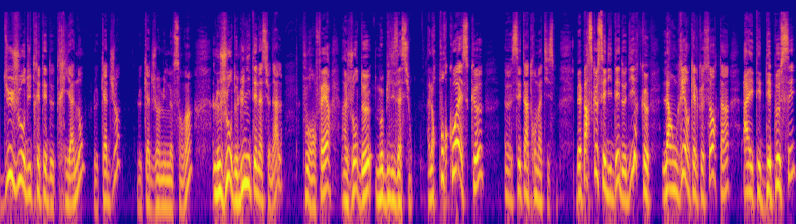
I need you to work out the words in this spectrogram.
du jour du traité de Trianon, le 4 juin, le 4 juin 1920, le jour de l'unité nationale, pour en faire un jour de mobilisation. Alors pourquoi est-ce que euh, c'est un traumatisme? Ben Parce que c'est l'idée de dire que la Hongrie, en quelque sorte, hein, a été dépecée,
